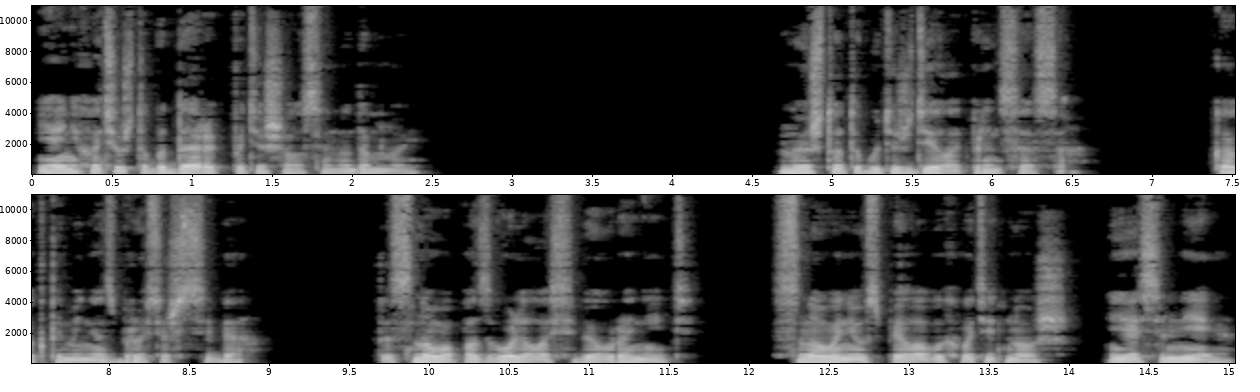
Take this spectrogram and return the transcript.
Я не хочу, чтобы Дерек потешался надо мной. Ну и что ты будешь делать, принцесса? Как ты меня сбросишь с себя? Ты снова позволила себя уронить. Снова не успела выхватить нож. Я сильнее.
